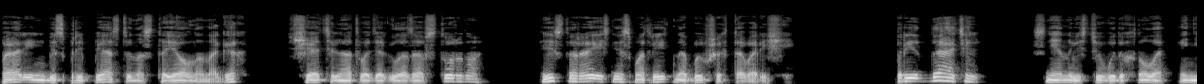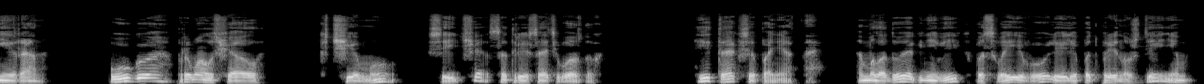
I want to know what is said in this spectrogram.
Парень беспрепятственно стоял на ногах, тщательно отводя глаза в сторону и стараясь не смотреть на бывших товарищей. «Предатель!» – с ненавистью выдохнула Нейран. Уго промолчал. К чему сейчас сотрясать воздух? И так все понятно. Молодой огневик по своей воле или под принуждением,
